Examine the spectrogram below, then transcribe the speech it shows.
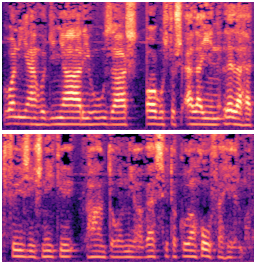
van ilyen, hogy nyári húzás, augusztus elején le lehet főzés nélkül hántolni a veszőt, akkor olyan hófehér marad.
